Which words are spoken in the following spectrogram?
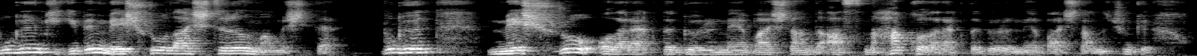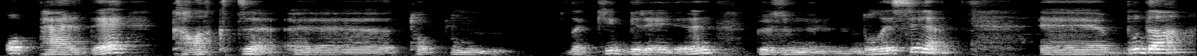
bugünkü gibi meşrulaştırılmamıştı. Bugün meşru olarak da görülmeye başlandı aslında hak olarak da görülmeye başlandı. Çünkü o perde kalktı eee, toplumdaki bireylerin gözünün önünden. Dolayısıyla eee, bu da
